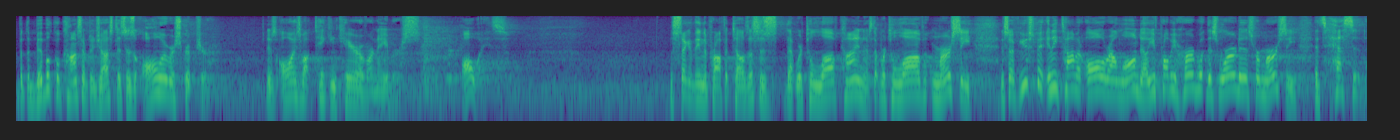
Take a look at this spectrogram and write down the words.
But the biblical concept of justice is all over Scripture. It's always about taking care of our neighbors. Always. The second thing the prophet tells us is that we're to love kindness, that we're to love mercy. And so, if you've spent any time at all around Lawndale, you've probably heard what this word is for mercy it's hesed,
